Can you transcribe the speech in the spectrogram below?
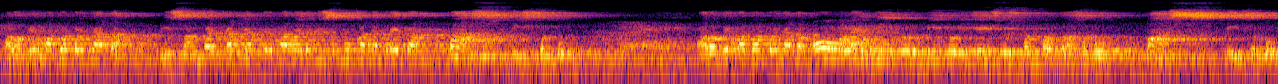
Kalau firman Tuhan berkata, disampaikannya firmannya dan disembuhkannya mereka, pasti sembuh. Kalau firman Tuhan berkata, oleh binur-binur Yesus engkau telah sembuh, pasti sembuh.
